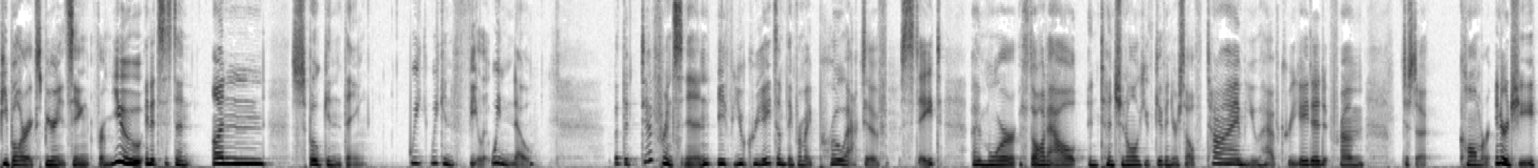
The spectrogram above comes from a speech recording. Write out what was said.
people are experiencing from you, and it's just an unspoken thing. We, we can feel it, we know. But the difference in if you create something from a proactive state, a more thought out, intentional, you've given yourself time, you have created from just a calmer energy,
